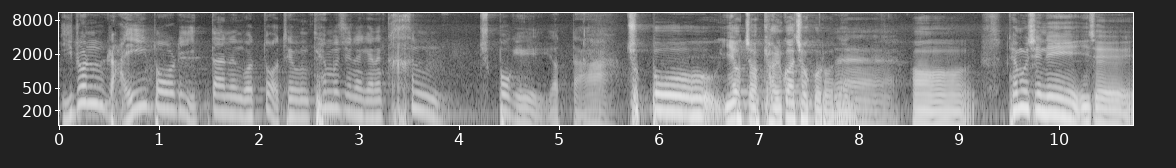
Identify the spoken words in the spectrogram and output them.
이런 라이벌이 있다는 것도 어떻게 보면 태무진에게는 큰 축복이었다. 축복이었죠. 결과적으로는 네. 어, 태무진이 이제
